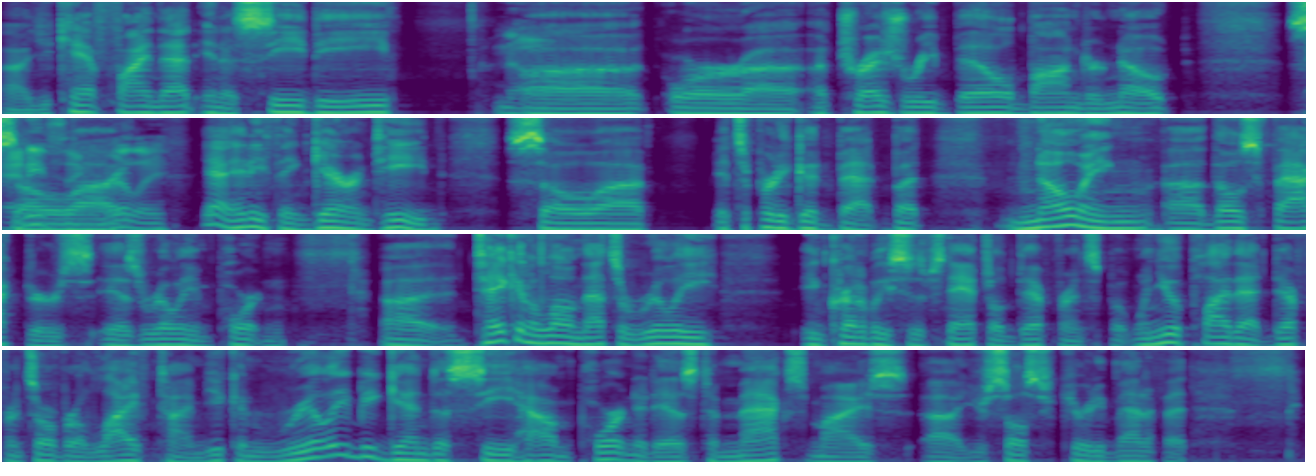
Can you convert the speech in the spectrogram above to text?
Uh, you can't find that in a CD no. uh, or uh, a treasury bill, bond, or note. So, anything, uh, really. Yeah, anything guaranteed. So uh, it's a pretty good bet. But knowing uh, those factors is really important. taking a loan, that's a really incredibly substantial difference. But when you apply that difference over a lifetime, you can really begin to see how important it is to maximize your Social Security benefit.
